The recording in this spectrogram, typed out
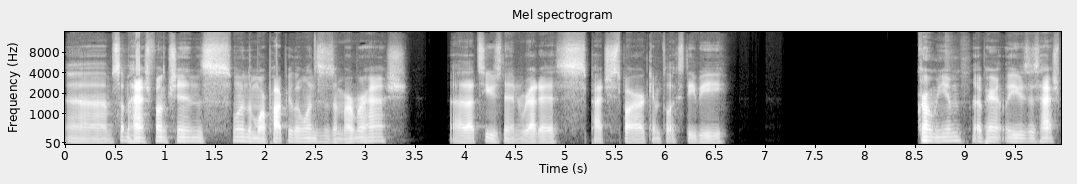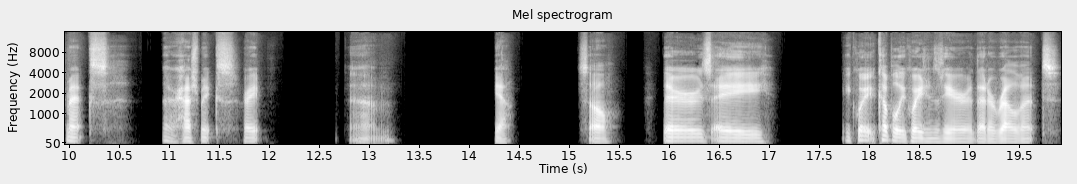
Um, some hash functions, one of the more popular ones is a murmur hash. Uh, that's used in Redis, Apache Spark, and InfluxDB. Chromium apparently uses hashmix or hashmix, right? Um, so there's a equa- couple equations here that are relevant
